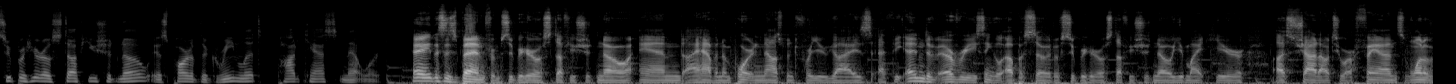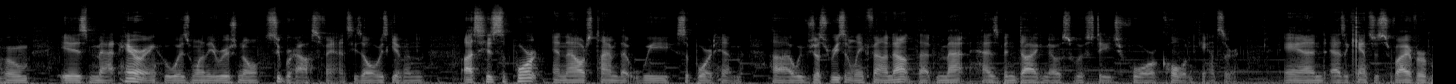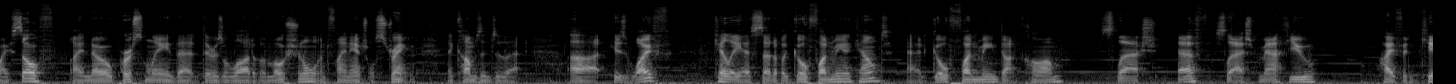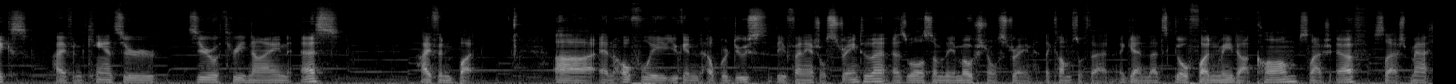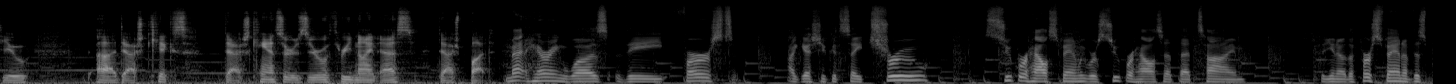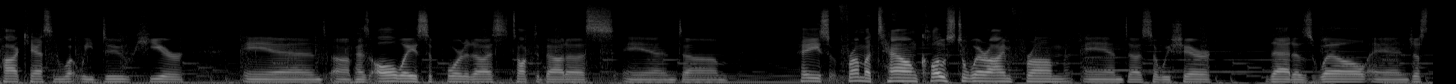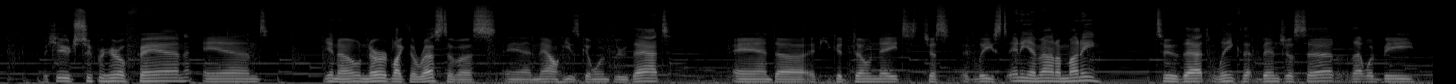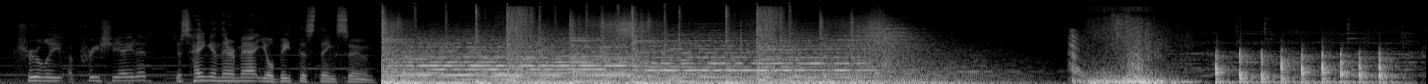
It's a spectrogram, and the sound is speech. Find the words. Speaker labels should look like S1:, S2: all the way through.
S1: Superhero Stuff You Should Know is part of the Greenlit Podcast Network.
S2: Hey, this is Ben from Superhero Stuff You Should Know, and I have an important announcement for you guys. At the end of every single episode of Superhero Stuff You Should Know, you might hear us shout out to our fans, one of whom is Matt Herring, who was one of the original Superhouse fans. He's always given us his support, and now it's time that we support him. Uh, we've just recently found out that Matt has been diagnosed with stage 4 colon cancer. And as a cancer survivor myself, I know personally that there's a lot of emotional and financial strain that comes into that. Uh, his wife, Kelly, has set up a GoFundMe account at gofundme.com slash f slash Matthew hyphen kicks hyphen cancer 039s hyphen butt. Uh, and hopefully you can help reduce the financial strain to that as well as some of the emotional strain that comes with that again that's gofundme.com slash f slash matthew uh, dash kicks dash cancer 039s dash butt
S1: Matt Herring was the first, I guess you could say, true super house fan. We were super house at that time. You know, the first fan of this podcast and what we do here, and um, has always supported us, talked about us, and um, he's from a town close to where I'm from, and uh, so we share that as well. And just a huge superhero fan, and you know, nerd like the rest of us. And now he's going through that. And uh, if you could donate just at least any amount of money to that link that Ben just said, that would be truly appreciated. Just hang in there, Matt. You'll beat this thing soon.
